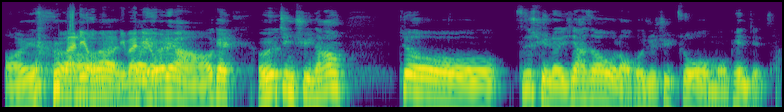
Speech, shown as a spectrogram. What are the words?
哦，礼拜六嘛 礼拜六礼拜六，OK，我就进去，然后就咨询了一下之后，我老婆就去做膜片检查，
